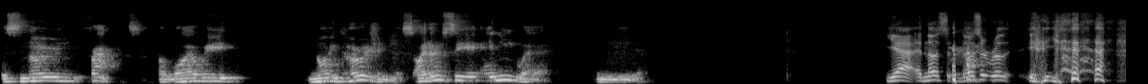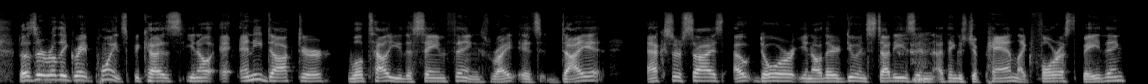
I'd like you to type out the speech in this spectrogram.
it's known fact. why are we not encouraging this? I don't see it anywhere in the media. Yeah, and those those are really yeah, those are really great points because you know any doctor will tell you the same things, right? It's diet, exercise outdoor you know they're doing studies in i think it's japan like forest bathing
